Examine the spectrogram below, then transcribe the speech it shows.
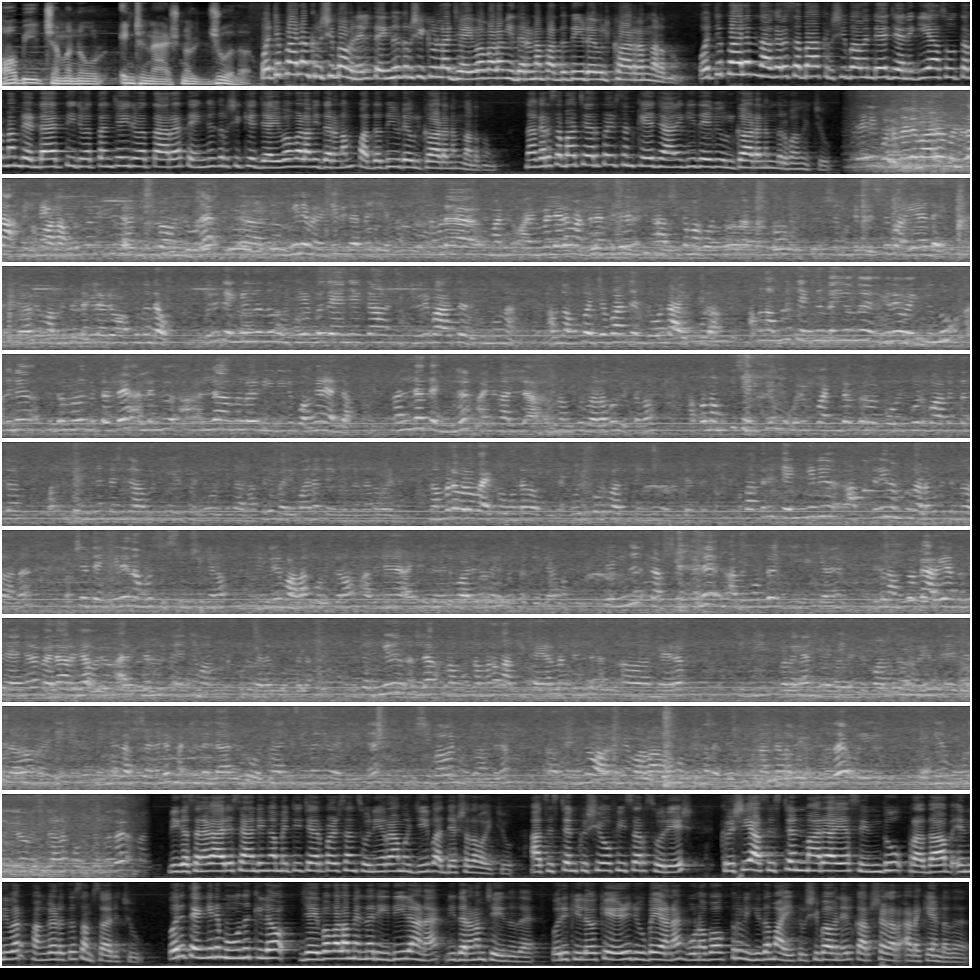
Bobby Chemmanur international jeweller. Ottapalam കൃഷിഭവനിൽ തെങ്ങ് കൃഷിക്കുള്ള ജൈവവള വിതരണ പദ്ധതിയുടെ ഉദ്ഘാടനം നടന്നു. ഒറ്റപ്പാലം നഗരസഭാ കൃഷിഭവന്റെ ജനകീയാസൂത്രണം രണ്ടായിരത്തി ഇരുപത്തിയഞ്ച് ഇരുപത്തി ആറ് തെങ്ങ് കൃഷിക്ക് ജൈവവള വിതരണം പദ്ധതിയുടെ ഉദ്ഘാടനം നടന്നു. നഗരസഭാ ചെയർപേഴ്സൺ കെ ജാനകി ദേവി ഉദ്ഘാടനം നിർവഹിച്ചു. ഗുണനിലവാരമുള്ള വളം കൃഷിഭവനിലൂടെ തെങ്ങിന് വേണ്ടി വിതരണം ചെയ്യണം നമ്മുടെ എം എൽ എയുടെ മണ്ഡലത്തിൽ കാർഷിക മഹോത്സവം നടത്തുമ്പോൾ കൃഷ്ണൻകുട്ടി കൃഷി പറയാണ്ടായി എല്ലാവരും വന്നിട്ടുണ്ടെങ്കിൽ അവർ ഓർക്കുന്നുണ്ടാവും. ഒരു തെങ്ങിൽ നിന്ന് നൂറ്റി അമ്പത് തേങ്ങയൊക്കെ ചിറ്റൂര് ഭാഗത്ത് എടുക്കുന്നു എന്നാണ്. അപ്പം നമുക്ക് ഒറ്റപ്പാലത്ത് എന്തുകൊണ്ടായിക്കൂടാ? അപ്പം നമ്മൾ തെങ്ങും തൈ ഒന്ന് ഇങ്ങനെ വയ്ക്കുന്നു? അതിന് കിട്ടുന്നത് കിട്ടട്ടെ? അല്ലെങ്കിൽ അല്ല എന്നുള്ള രീതിയിൽ പോകും അങ്ങനെയല്ല. നല്ല തെങ്ങ് അതിന് നല്ല നമുക്ക് വിളവ് കിട്ടണം. അപ്പം നമുക്ക് ശരിക്കും ഒരു പണ്ടൊക്കെ കോഴിക്കോട് ഭാഗത്തൊക്കെ പത്ത് തെങ്ങുണ്ടെങ്കിൽ ആ വീട്ടിൽ പെണ്ണ് കൊടുക്കുന്നതാണ്. അത്രയും വരുമാനം തെങ്ങുന്നതാണ് പറയുന്നത്. നമ്മുടെ ഇവിടെ വായ്പ കൊണ്ട് നോക്കിയില്ല കോഴിക്കോട് ഭാഗത്ത് തെങ്ങ് നോക്കിയിട്ടൊക്കെ അപ്പോൾ അത്രയും തെങ്ങിന് അത്രയും നമുക്ക് കടം കിട്ടുന്നതാണ്. പക്ഷേ തെങ്ങിനെ നമ്മൾ ശുശ്രൂഷിക്കണം. തെങ്ങിന് വളം കൊടുക്കണം. അതിന് അതിന് കേടുപാടുകൾ വരുമ്പോൾ ശ്രദ്ധിക്കണം. തെങ്ങ് കർഷകന് അതുകൊണ്ട് ജീവിക്കാനും. ഇത് നമുക്കൊക്കെ അറിയാം തേങ്ങയുടെ വില അറിയാം. ഒരു അരക്കൽ തേങ്ങ വാങ്ങുമ്പോൾ വില കൂടുതലാണ് തെങ്ങിന് നമ്മ- നമ്മുടെ നാട്ടിൽ കേരളത്തിന്റെ കേരം തിങ്ങി വിളയാൻ വേണ്ടി ഒരുപാട് നിറയെ ഉണ്ടാവാൻ വേണ്ടി തെങ്ങ് കർഷകരും മറ്റുള്ള എല്ലാവരും പ്രോത്സാഹിപ്പിക്കുന്നതിന് വേണ്ടിയിട്ട് കൃഷിഭവൻ മുഖാന്തരം തെങ്ങ് വളത്തിന് വളമാണ് കൊടുക്കുന്നത്. ഉണ്ടാക്കാണ് കൊടുക്കുന്നത് ഒരു തെങ്ങിന് മൂന്ന് കിലോ വെച്ചിട്ടാണ് കൊടുക്കുന്നത്. വികസനകാര്യ standing committee chairperson Suneera Mujeeb അധ്യക്ഷത വഹിച്ചു. അസിസ്റ്റന്റ് കൃഷി ഓഫീസർ സുരേഷ് കൃഷി അസിസ്റ്റന്റ്മാരായ സിന്ധു പ്രതാപ് എന്നിവർ പങ്കെടുത്ത് സംസാരിച്ചു. ഒരു തെങ്ങിന് മൂന്ന് കിലോ ജൈവവളം എന്ന രീതിയിലാണ് വിതരണം ചെയ്യുന്നത്. ഒരു കിലോയ്ക്ക് ഏഴ് രൂപയാണ് ഗുണഭോക്തൃ വിഹിതമായി കൃഷിഭവനിൽ കർഷകർ അടയ്ക്കേണ്ടത്.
